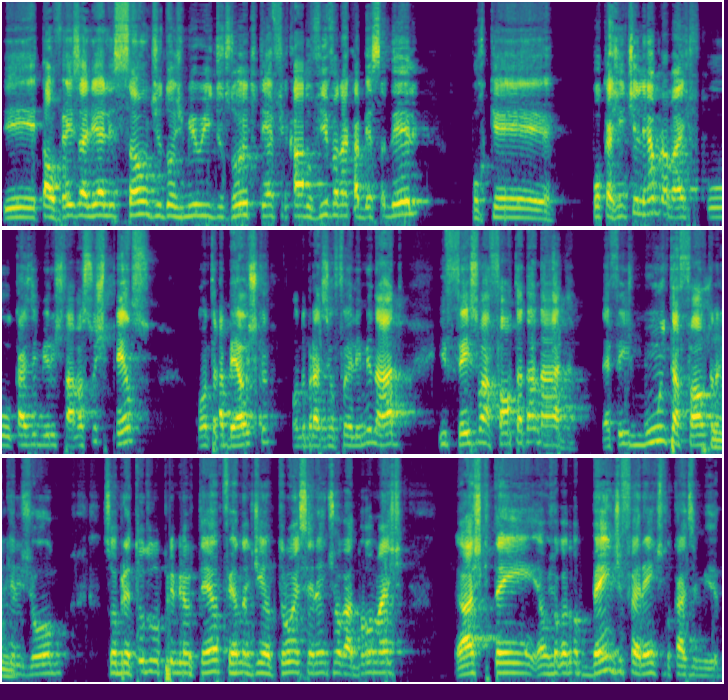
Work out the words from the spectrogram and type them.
E talvez ali a lição de 2018 tenha ficado viva na cabeça dele, porque pouca gente lembra, mas o Casimiro estava suspenso contra a Bélgica, quando o Brasil foi eliminado, e fez uma falta danada. Né? Fez muita falta Sim. naquele jogo, sobretudo no primeiro tempo. Fernandinho entrou, excelente jogador, mas eu acho que tem é um jogador bem diferente do Casimiro.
